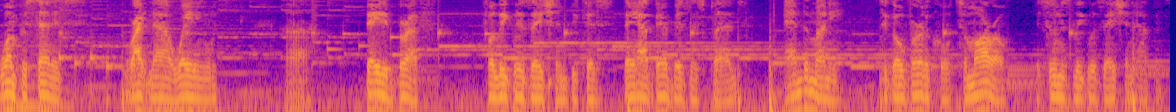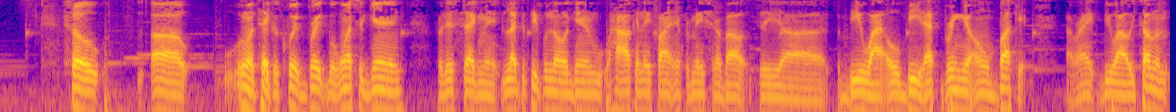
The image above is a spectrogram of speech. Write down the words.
one is right now waiting with uh, bated breath for legalization because they have their business plans and the money to go vertical tomorrow as soon as legalization happens. So, uh, we're gonna take a quick break, but once again, for this segment, let the people know again how can they find information about the uh, BYOB. That's Bring Your Own Buckets. All right, BYOB. Tell them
